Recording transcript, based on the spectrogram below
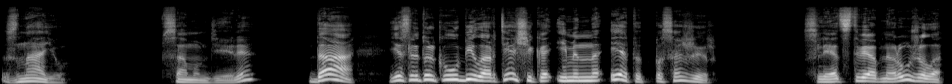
знаю. В самом деле? Да, если только убил артельщика именно этот пассажир. Следствие обнаружило,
